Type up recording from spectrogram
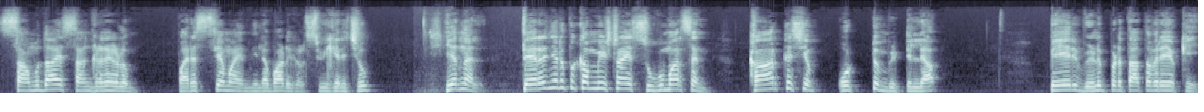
സമുദായ സംഘടനകളും പരസ്യമായ നിലപാടുകൾ സ്വീകരിച്ചു. എന്നാൽ തെരഞ്ഞെടുപ്പ് കമ്മീഷണറായ സുകുമാർ സെൻ കാർക്കശ്യം ഒട്ടും വിട്ടില്ല. പേര് വെളിപ്പെടുത്താത്തവരെയൊക്കെ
